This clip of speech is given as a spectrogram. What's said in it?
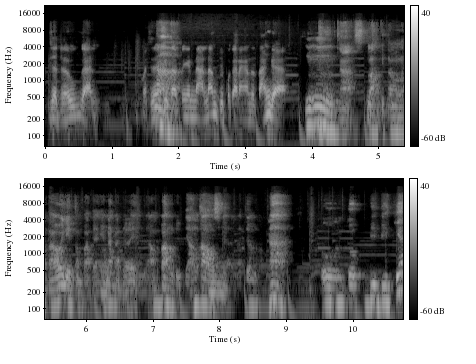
bisa dilakukan. Maksudnya Nah. kita pengen nanam di pekarangan tetangga. Mm-mm. Nah, setelah kita mengetahui nih tempat yang enak adalah yang gampang dijangkau Hmm. segala macam. Nah, untuk bibitnya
